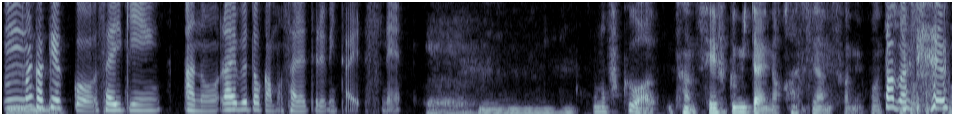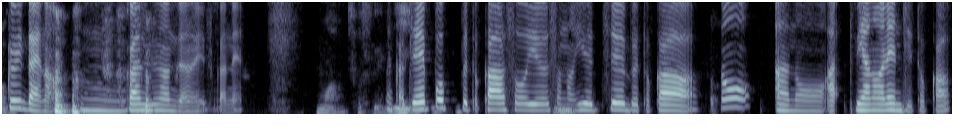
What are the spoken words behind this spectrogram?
うん、なんか結構最近、あの、ライブとかもされてるみたいですね。この服は、なん制服みたいな感じなんですかねこの多分制服みたいな、うん、感じなんじゃないですかね。まあ、そうですね。なんかいい J-POP とか、そういうその YouTube とかの、あの、あピアノアレンジとか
